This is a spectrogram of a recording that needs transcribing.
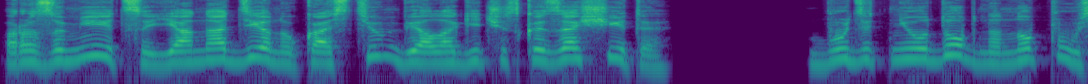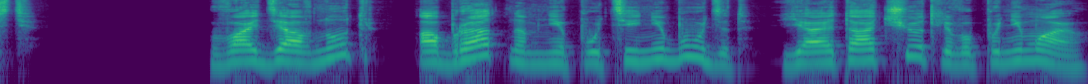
Разумеется, я надену костюм биологической защиты. Будет неудобно, но пусть. Войдя внутрь, обратно мне пути не будет, я это отчетливо понимаю.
